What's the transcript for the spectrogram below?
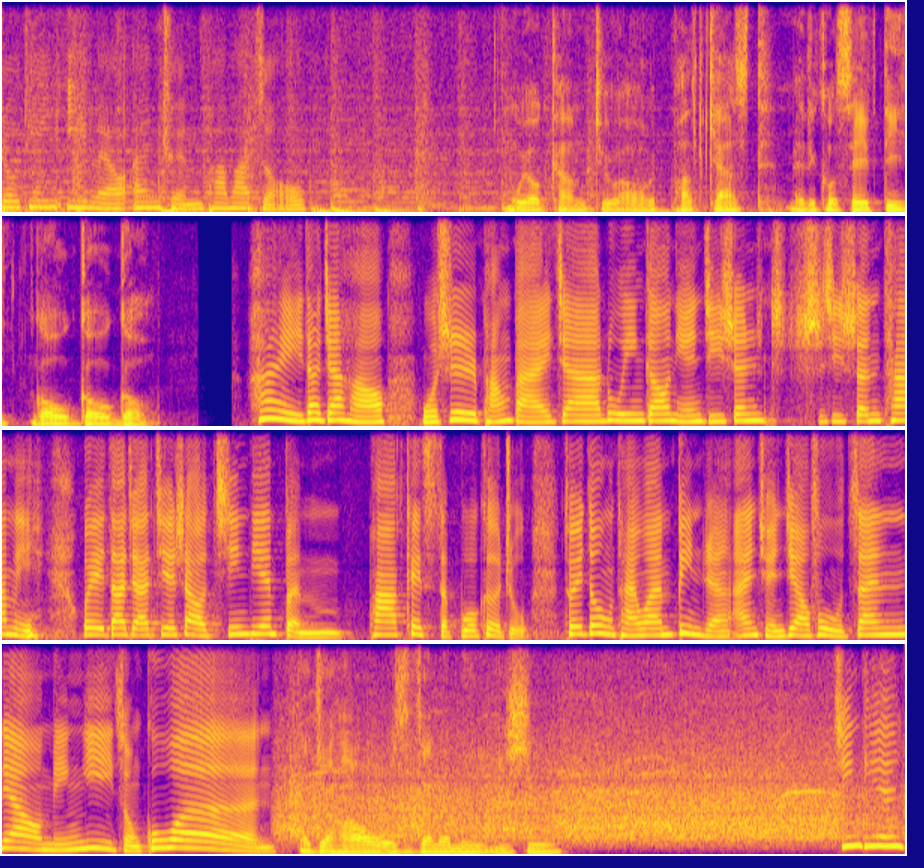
收听医疗安全啪啪走。Welcome to our podcast, Medical Safety Go Go Go。嗨，大家好，我是旁白加录音高年级生实习生 Tammy，为大家介绍今天本 podcast 的播客主，推动台湾病人安全教父詹廖明义总顾问。大家好，我是詹廖明义医师。今天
